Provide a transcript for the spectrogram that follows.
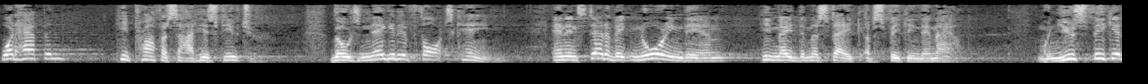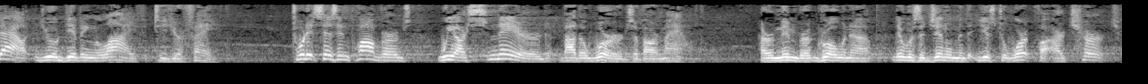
What happened? He prophesied his future. Those negative thoughts came, and instead of ignoring them, he made the mistake of speaking them out. When you speak it out, you're giving life to your faith. It's what it says in Proverbs we are snared by the words of our mouth. I remember growing up, there was a gentleman that used to work for our church.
